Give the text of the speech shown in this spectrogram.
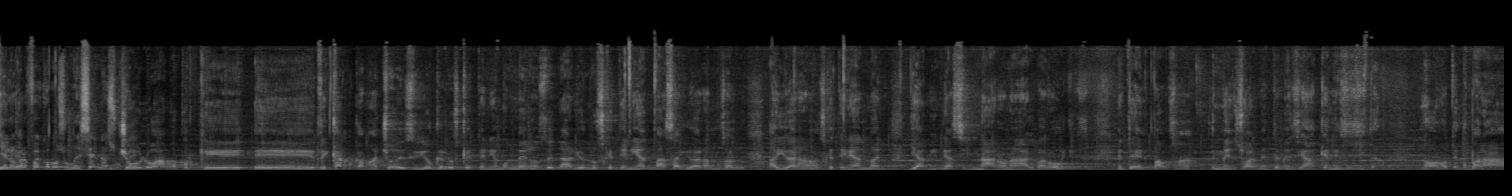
Y el hombre fue como su mecenas. ¿o Yo qué? lo amo porque eh, Ricardo Camacho decidió que los que teníamos menos denarios, los que tenían más, ayudáramos a los, ayudaran a los que tenían menos. Y a mí me asignaron a Álvaro Hoyos. Entonces el pausa mensualmente me decía, ¿qué necesita? No, no tengo para,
